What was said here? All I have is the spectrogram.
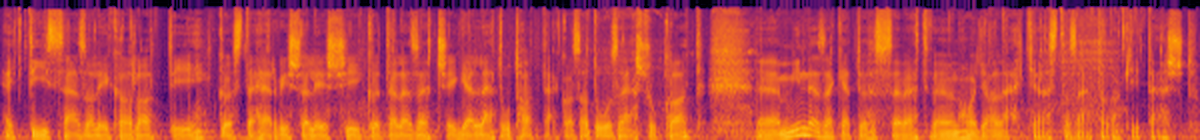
egy 10% alatti közteherviselési kötelezettséggel letudhatták az adózásukat. Mindezeket összevetve ön hogyan látja ezt az átalakítást?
